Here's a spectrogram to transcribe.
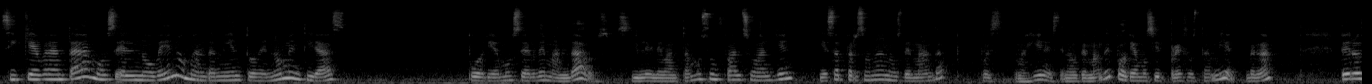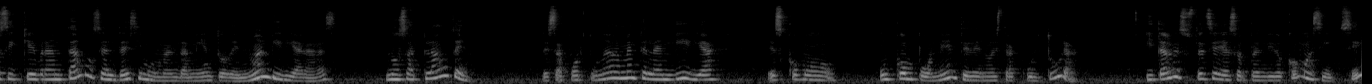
Si quebrantáramos el noveno mandamiento de no mentirás, podríamos ser demandados. Si le levantamos un falso a alguien y esa persona nos demanda, pues imagínense, nos demanda y podríamos ir presos también, ¿verdad? Pero si quebrantamos el décimo mandamiento de no envidiarás, nos aplauden. Desafortunadamente la envidia es como un componente de nuestra cultura. Y tal vez usted se haya sorprendido, ¿cómo así? Sí,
